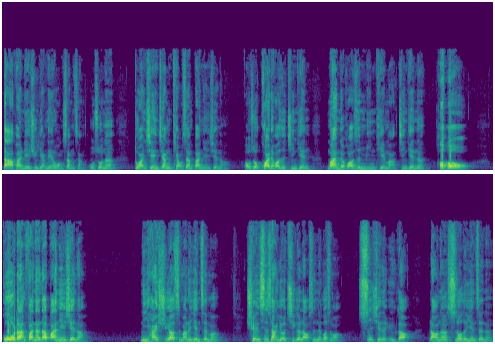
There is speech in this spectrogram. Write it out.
大盘连续两天的往上涨，我说呢，短线将挑战半年线哦。我说快的话是今天慢的话是明天嘛，今天呢，吼吼，果然反弹到半年线了。你还需要什么样的验证吗？全市场有几个老师能够什么事前的预告，然后呢事后的验证呢？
